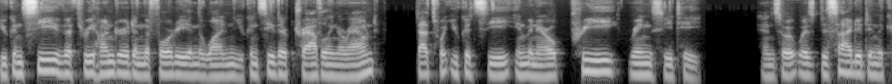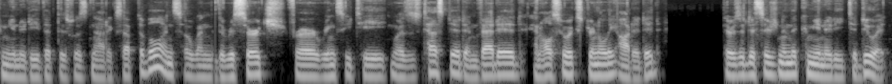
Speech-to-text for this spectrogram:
you can see the 300 and the 40 and the 1. You can see they're traveling around. That's what you could see in Monero pre-RingCT. And so it was decided in the community that this was not acceptable. And so when the research for RingCT was tested and vetted and also externally audited, there was a decision in the community to do it.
